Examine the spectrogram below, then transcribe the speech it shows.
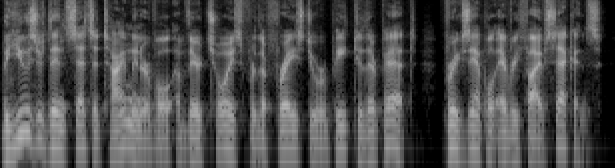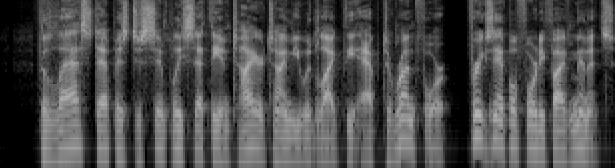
The user then sets a time interval of their choice for the phrase to repeat to their pet, for example, every five seconds. The last step is to simply set the entire time you would like the app to run for, for example, 45 minutes,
